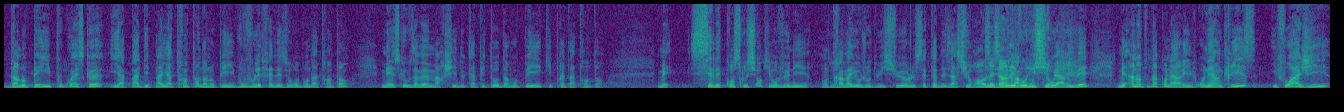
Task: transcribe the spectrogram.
Dans nos pays, pourquoi est-ce qu'il n'y a pas d'épargne à 30 ans dans nos pays? Vous voulez faire des eurobonds à 30 ans, mais est-ce que vous avez un marché de capitaux dans vos pays qui prête à 30 ans? Mais c'est les constructions qui vont venir. On travaille aujourd'hui sur le secteur des assurances. On est dans l'évolution. Arriver. Mais en attendant qu'on arrive, on est en crise. Il faut agir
